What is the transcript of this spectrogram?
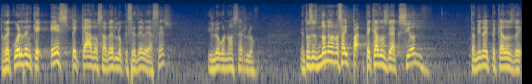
recuerden que es pecado saber lo que se debe hacer y luego no hacerlo. Entonces, no nada más hay pecados de acción, también hay pecados de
